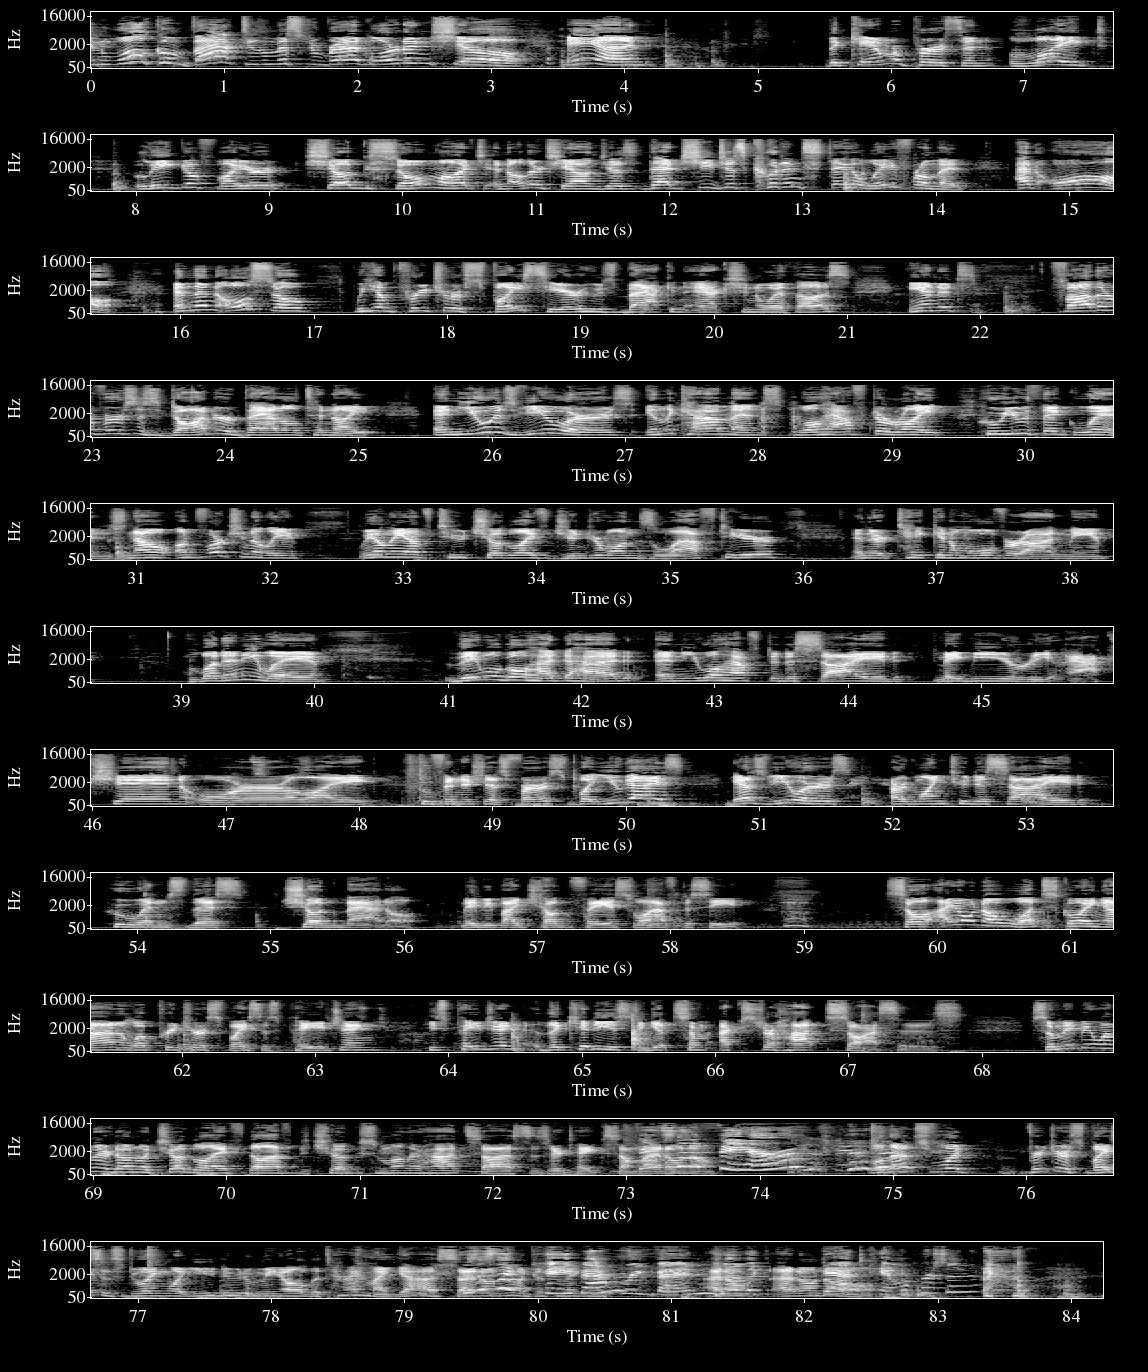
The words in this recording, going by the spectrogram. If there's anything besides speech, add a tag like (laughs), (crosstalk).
and welcome back to the Mr. Brad Worden Show. And the camera person liked League of Fire Chug so much and other challenges that she just couldn't stay away from it at all. And then also, we have Preacher of Spice here who's back in action with us. And it's father versus daughter battle tonight. And you, as viewers, in the comments, will have to write who you think wins. Now, unfortunately, we only have two Chug Life Ginger ones left here, and they're taking them over on me. But anyway, they will go head to head, and you will have to decide maybe reaction or like who finishes first. But you guys, as viewers, are going to decide who wins this chug battle. Maybe by chug face, we'll have to see. So I don't know what's going on and what Preacher Spice is paging. He's paging the kitties to get some extra hot sauces. So maybe when they're done with Chug Life, they'll have to chug some other hot sauces or take some. That's I don't know. fair. Well, that's what Preacher Spice is doing. What you do to me all the time, I guess. I Is don't this know. like Just payback revenge I on don't- the I don't dad camera person? (laughs)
